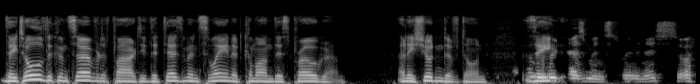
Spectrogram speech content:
they told the Conservative Party that Desmond Swayne had come on this program, and he shouldn't have done. Oh, I who Desmond Swayne is, sorry.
